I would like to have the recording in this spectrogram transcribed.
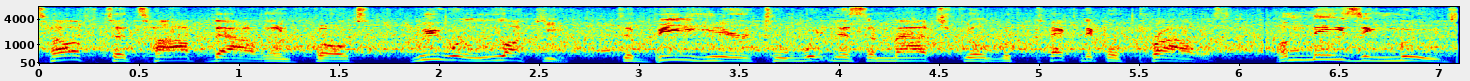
Tough to top that one, folks. We were lucky to be here to witness a match filled with technical prowess, amazing moves,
